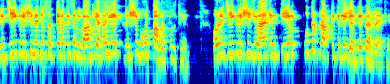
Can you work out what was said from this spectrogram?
ऋचिक ऋषि ने जो सत्यवती से विवाह किया था, ये ऋषि बहुत पावरफुल थे। और ऋचिक ऋषि जो है इन ये पुत्र प्राप्ति के लिए यज्ञ कर रहे थे।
